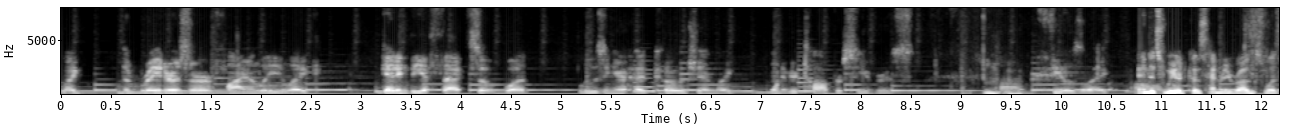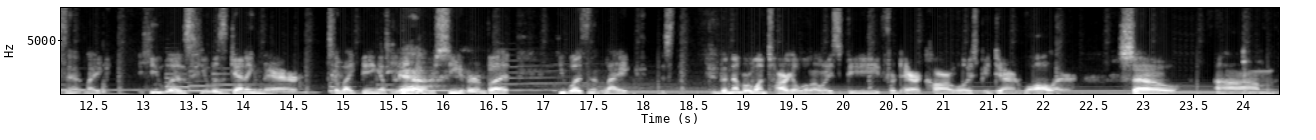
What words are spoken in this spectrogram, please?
like the Raiders are finally like getting the effects of what losing your head coach and like one of your top receivers Mhm. um, feels like. and it's Um, weird because Henry Ruggs wasn't like he was he was getting there to like being a pretty Yeah. good receiver, but he wasn't like the number one target will always be for Derek Carr will always be Darren Waller. So um,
